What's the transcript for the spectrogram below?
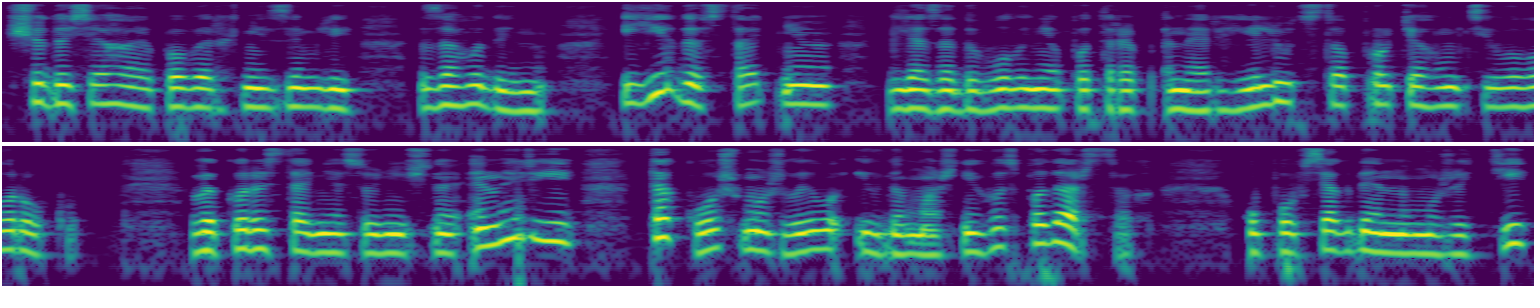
що досягає поверхні Землі за годину, є достатньою для задоволення потреб енергії людства протягом цілого року. Використання сонячної енергії також можливо і в домашніх господарствах. У повсякденному житті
